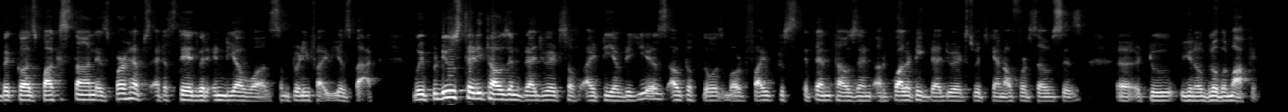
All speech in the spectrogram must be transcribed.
because Pakistan is perhaps at a stage where India was some 25 years back. We produce 30,000 graduates of IT every year. Out of those, about 5 to 10,000 are quality graduates which can offer services uh, to you know global market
